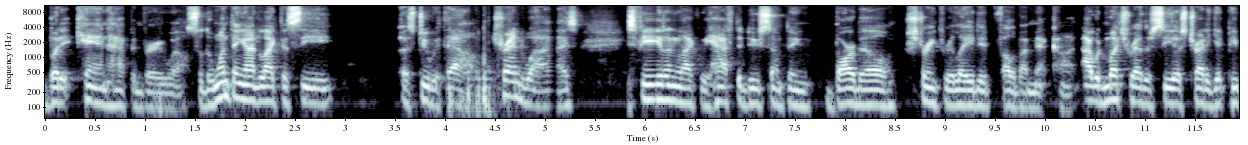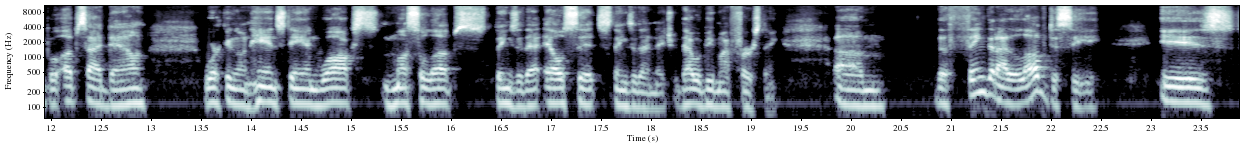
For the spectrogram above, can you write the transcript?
but it can happen very well. So, the one thing I'd like to see us do without, trend wise, is feeling like we have to do something barbell strength related followed by Metcon. I would much rather see us try to get people upside down working on handstand walks, muscle ups, things of that, L sits, things of that nature. That would be my first thing. Um, the thing that I love to see is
